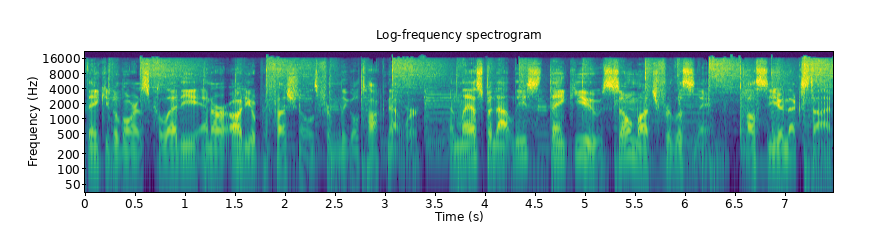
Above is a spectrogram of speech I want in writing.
Thank you to Lawrence Colletti and our audio professionals from Legal Talk Network. And last but not least, thank you so much for listening. I'll see you next time.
